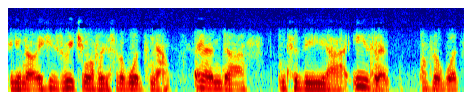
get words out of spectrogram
you know, he's reaching over into the woods now and uh, into the uh, easement of the woods,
